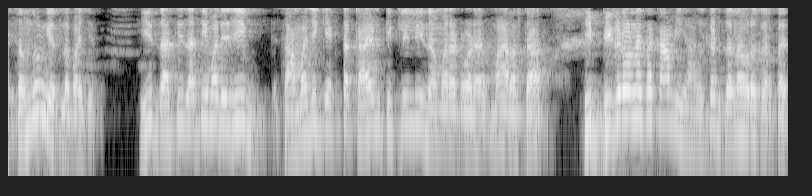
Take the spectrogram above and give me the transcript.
समजून घेतलं पाहिजे. ही जाती जातीमध्ये जी सामाजिक एकता कायम टिकलेली ना मराठवाड्या महाराष्ट्रात ही बिघडवण्याचं काम ही हलकट जनावरं करतायत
